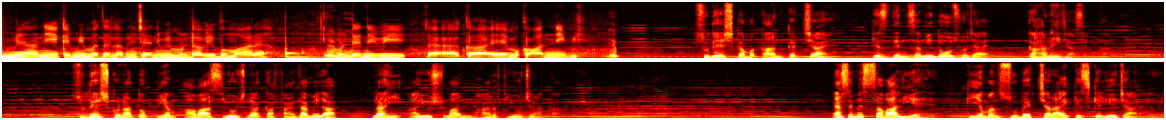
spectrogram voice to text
मैं आनी है कि मैं मदद लगनी चाहिए मेरा मुंडा भी बीमार है मुंडे ने भी ए, मकान ने भी। सुदेश का मकान कच्चा है। किस दिन जमींदोज हो जाए, कहा नहीं जा सकता। सुदेश को ना तो पीएम आवास योजना का फ़ायदा मिला, ना ही आयुष्मान भारत योजना का। ऐसे में सवाल यह है कि ये मंसूबे चलाए किसके लिए जा रहे हैं?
